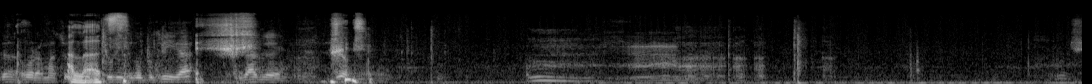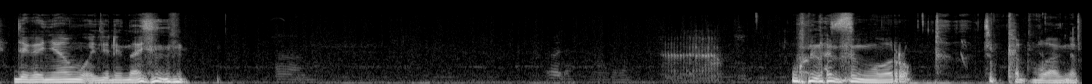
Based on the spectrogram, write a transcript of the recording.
ke orang masuk Alas. curi tengku putri ke. Jaga. Jom. Jaga nyamuk je dia tanya. Wah, langsung ngorok. Cepat banget.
